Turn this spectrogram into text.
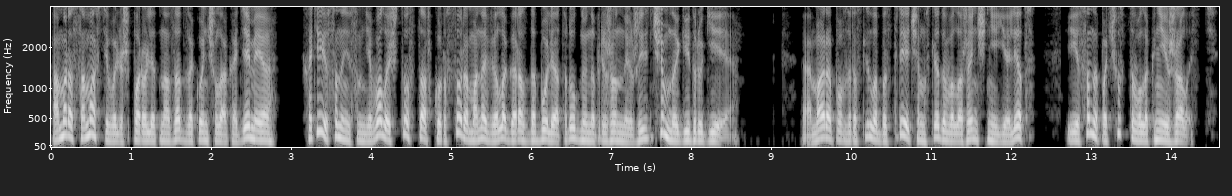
Амара сама всего лишь пару лет назад закончила академию, хотя Исана не сомневалась, что, став курсором, она вела гораздо более трудную и напряженную жизнь, чем многие другие. Амара повзрослела быстрее, чем следовало женщине ее лет, и Исана почувствовала к ней жалость.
